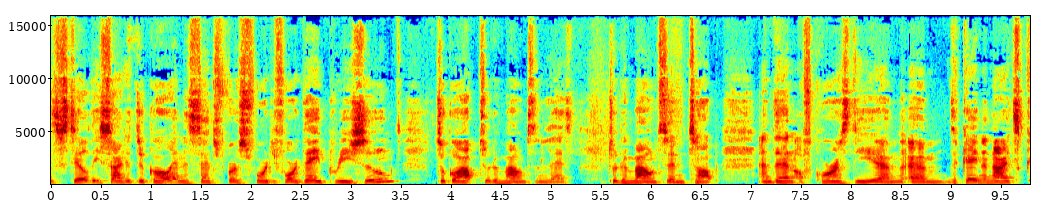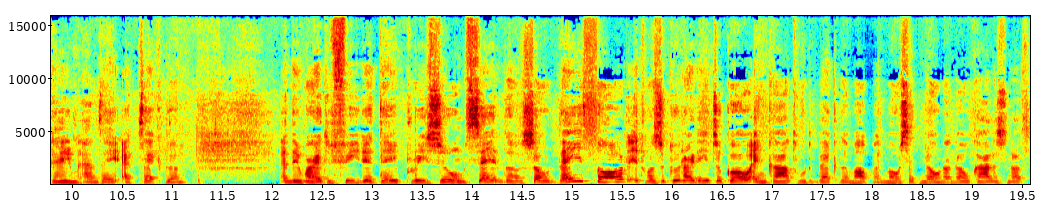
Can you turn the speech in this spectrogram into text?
still decided to go, and it says, verse 44, they presumed to go up to the mountain less, to the mountain top. And then, of course, the, um, um, the Canaanites came and they attacked them. and they were defeated. They presumed, so they thought it was a good idea to go and God would back them up. And Moses said, no, no, no, God is not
